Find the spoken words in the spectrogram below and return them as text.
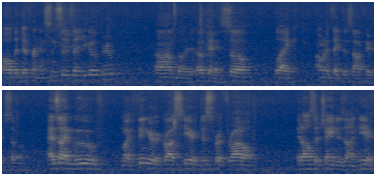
all the different instances that you go through. Um, but, okay, so, like, I'm gonna take this off here. So, as I move my finger across here just for throttle, it also changes on here.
